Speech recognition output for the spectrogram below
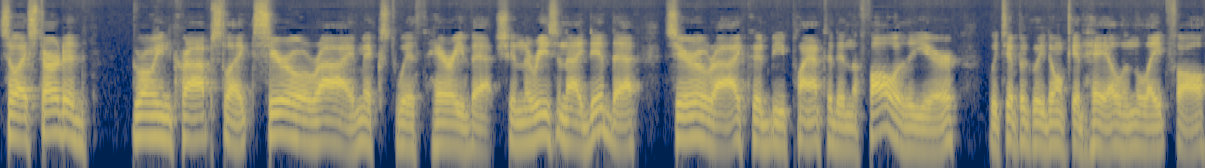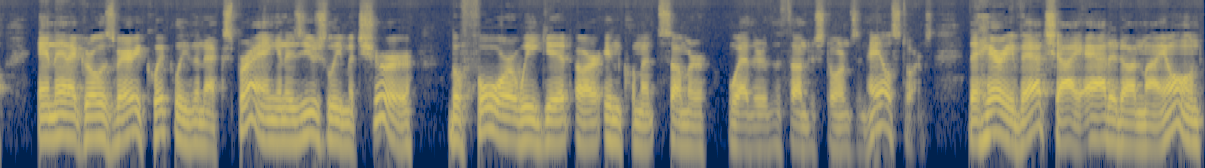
So I started growing crops like cereal rye mixed with hairy vetch. And the reason I did that, cereal rye could be planted in the fall of the year. We typically don't get hail in the late fall. And then it grows very quickly the next spring and is usually mature before we get our inclement summer weather, the thunderstorms and hailstorms. The hairy vetch I added on my own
